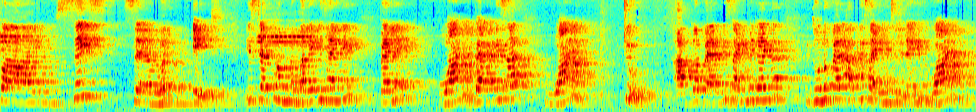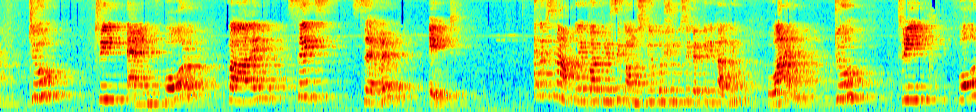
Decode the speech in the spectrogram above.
five six seven eight इस स्टेप को हम लंबा लेके जाएँगे। पहले वन पैर के साथ वन टू आपका पैर भी साइड में जाएगा दोनों पैर आपके साइड में चले जाएँगे। One two three and four five six seven eight मैं आपको एक बार फिर से काउंट्स के ऊपर शुरू से करके दिखाती हूँ। One two three four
